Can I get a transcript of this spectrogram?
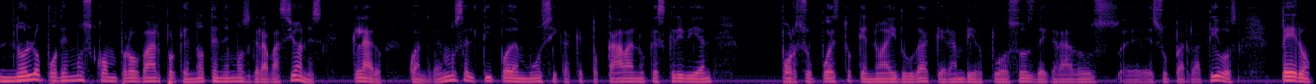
no lo podemos comprobar porque no tenemos grabaciones. Claro, cuando vemos el tipo de música que tocaban o que escribían, por supuesto que no hay duda que eran virtuosos de grados eh, superlativos, pero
